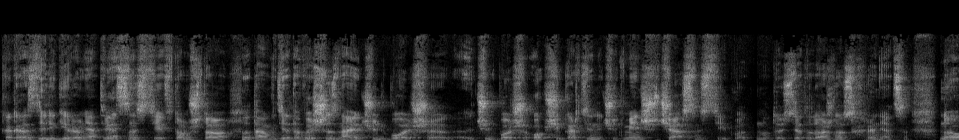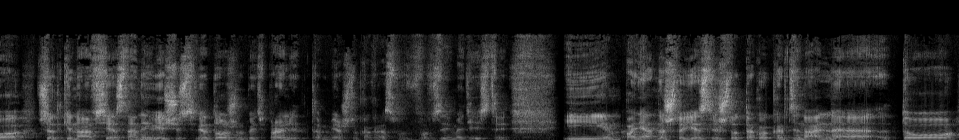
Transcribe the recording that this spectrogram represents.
как раз делегирования ответственности в том, что ну, там где-то выше знают чуть больше, чуть больше общей картины, чуть меньше частностей, вот, ну, то есть это должно сохраняться. Но все-таки на все остальные вещи свет должен быть пролит там между как раз во взаимодействии. И понятно, что если что-то такое кардинальное, то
